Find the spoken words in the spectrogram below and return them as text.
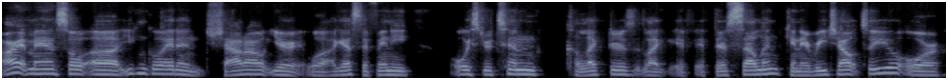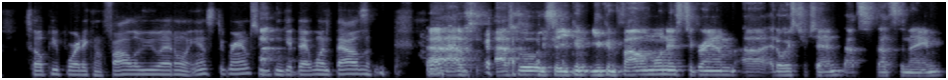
All right, man. So uh you can go ahead and shout out your well, I guess if any oyster tin collectors like if if they're selling, can they reach out to you or tell people where they can follow you at on Instagram so you can get that 1000? Uh, absolutely. So you can you can follow them on Instagram uh, at Oyster Tin. That's that's the name.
